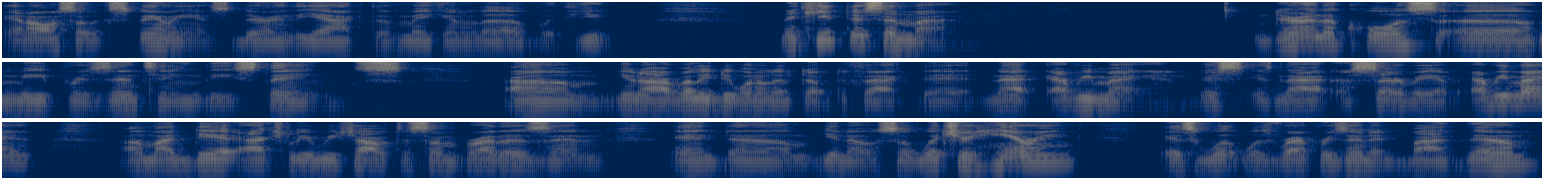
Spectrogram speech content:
and also experience during the act of making love with you. Now keep this in mind. During the course of me presenting these things, um, you know, I really do want to lift up the fact that not every man, this is not a survey of every man. Um, I did actually reach out to some brothers and, and um, you know, so what you're hearing is what was represented by them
